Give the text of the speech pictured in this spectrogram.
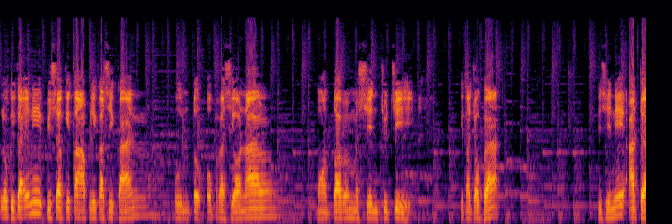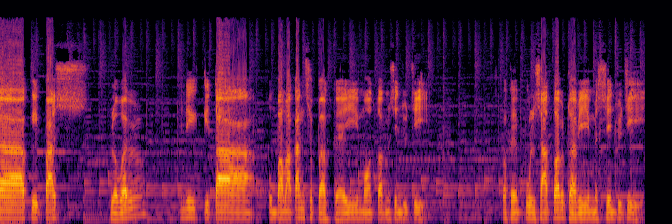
Logika ini bisa kita aplikasikan untuk operasional motor mesin cuci. Kita coba. Di sini ada kipas blower. Ini kita umpamakan sebagai motor mesin cuci. Sebagai pulsator dari mesin cuci.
